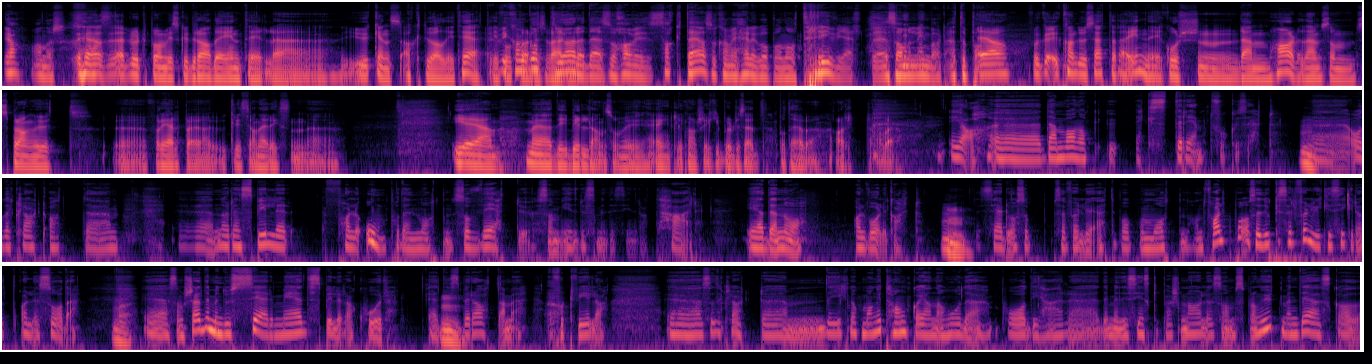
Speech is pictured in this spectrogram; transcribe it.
ja, Anders. Jeg lurte på om vi skulle dra det inn til uh, ukens aktualitet i Vi kan godt verden. gjøre det, så har vi sagt det, og så kan vi heller gå på noe trivielt eh, sammenlignbart etterpå. Ja, for kan du sette deg inn i hvordan de har det, dem som sprang ut uh, for å hjelpe Christian Eriksen uh, i EM, med de bildene som vi egentlig kanskje ikke burde sett på TV, alt av det. Ja, eh, de var nok ekstremt fokusert. Mm. Eh, og det er klart at eh, eh, når en spiller faller om på den måten, så vet du som idrettsmedisiner at her er det noe alvorlig galt. Mm. Det ser du også selvfølgelig etterpå på måten han falt på, og så er det jo selvfølgelig ikke sikkert at alle så det eh, som skjedde, men du ser medspillere hvor eh, Mm. desperat de er, og fortvila. Eh, så det er klart, eh, det gikk nok mange tanker gjennom hodet på de her, eh, det medisinske personalet som sprang ut, men det skal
